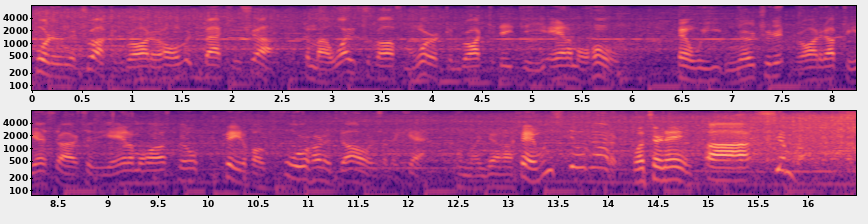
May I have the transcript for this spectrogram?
put her in the truck, and brought her home and back to the shop. And my wife took off from work and brought the, the animal home. And we nurtured it, brought it up to the SR, to the animal hospital, paid about $400 on the cat. Oh my gosh. And we still got her. What's her name? Uh, Simba.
